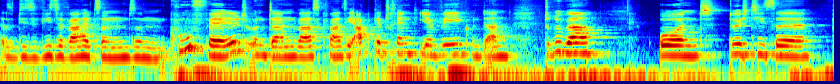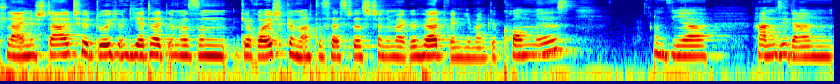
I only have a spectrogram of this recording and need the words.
also diese Wiese war halt so ein, so ein Kuhfeld und dann war es quasi abgetrennt, ihr Weg und dann drüber und durch diese kleine Stahltür durch und die hat halt immer so ein Geräusch gemacht. Das heißt, du hast schon immer gehört, wenn jemand gekommen ist. Und wir haben sie dann,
